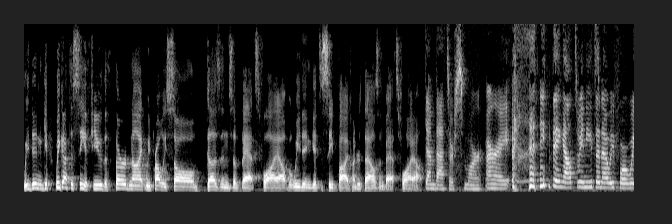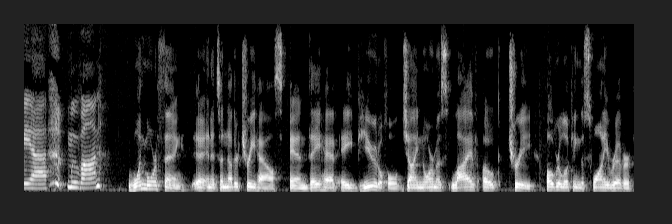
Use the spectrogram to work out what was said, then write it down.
we didn't get. We got to see a few. The third night, we probably saw dozens of bats fly out, but we didn't get to see 500,000 bats fly out. Them bats are smart. All right. Anything else we need to know before we uh, move on? one more thing, and it's another treehouse, and they have a beautiful, ginormous live oak tree overlooking the Suwannee River,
